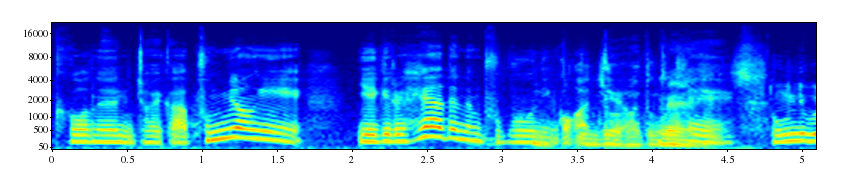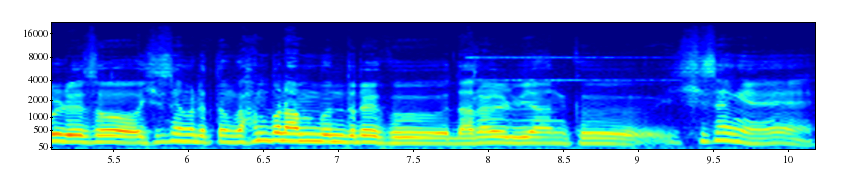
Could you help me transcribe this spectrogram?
그거는 저희가 분명히 얘기를 해야 되는 부분인 것 인정을 같아요. 받은 거죠. 네. 독립을 위해서 희생을 했던 그 한 분 한 분들의 그 나라를 위한 그 희생에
